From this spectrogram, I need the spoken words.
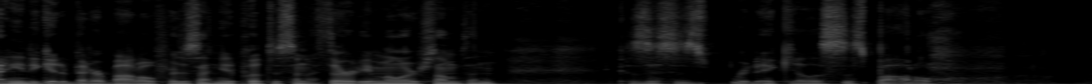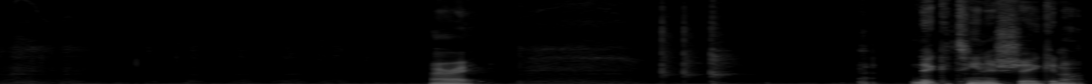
I need to get a better bottle for this. I need to put this in a 30 mil or something because this is ridiculous, this bottle. All right. Nicotine is shaken up.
